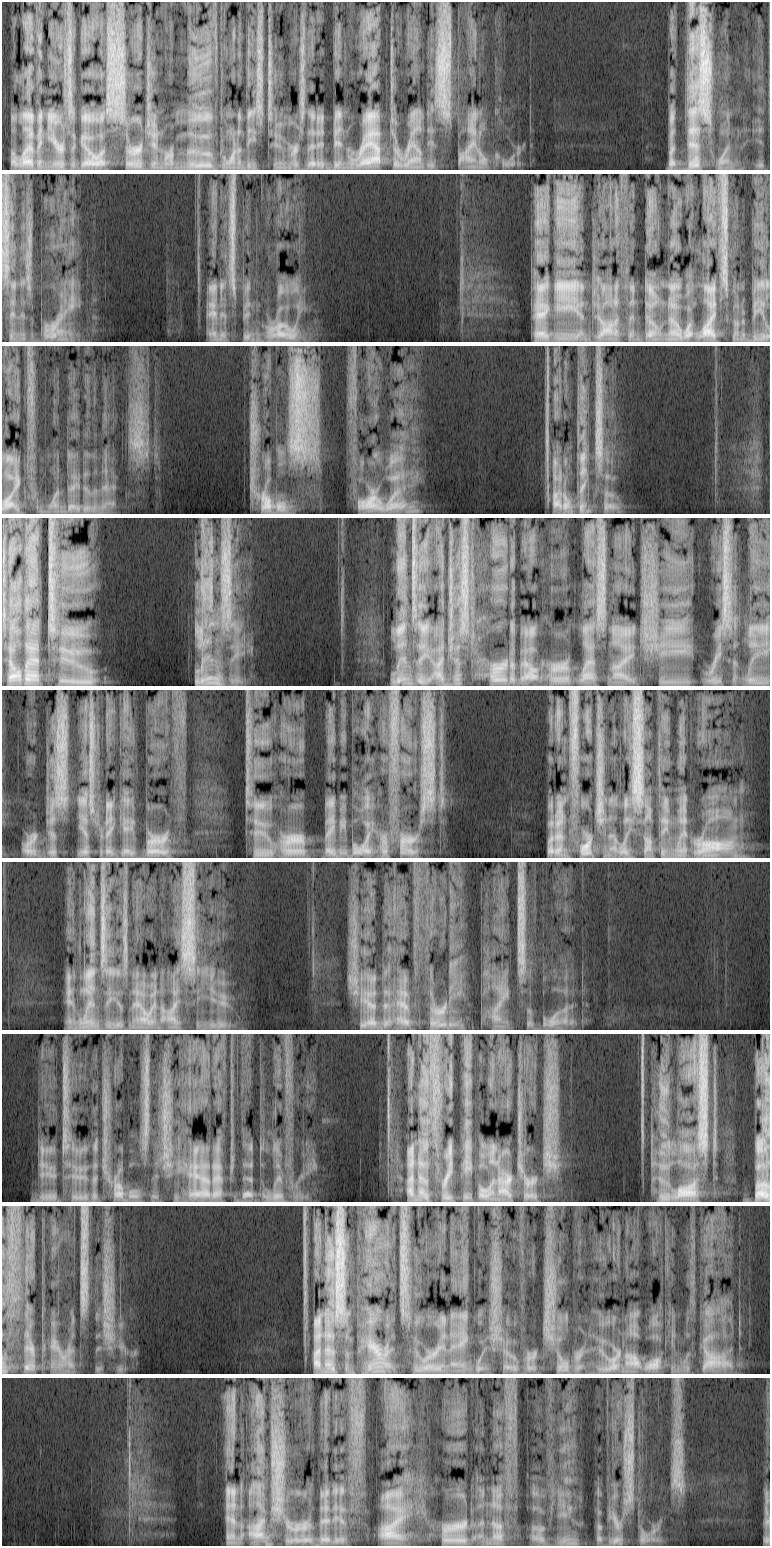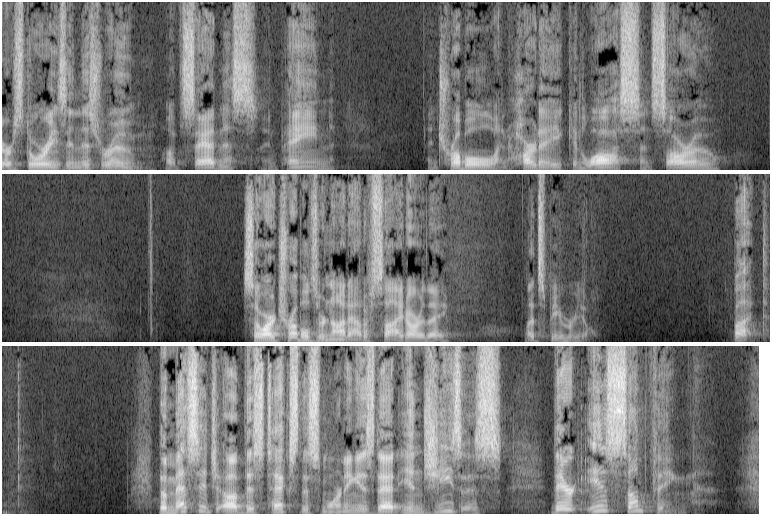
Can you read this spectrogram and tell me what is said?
Eleven years ago, a surgeon removed one of these tumors that had been wrapped around his spinal cord. But this one, it's in his brain, and it's been growing. Peggy and Jonathan don't know what life's going to be like from one day to the next. Troubles far away? I don't think so. Tell that to Lindsay. Lindsay, I just heard about her last night. She recently, or just yesterday, gave birth to her baby boy, her first. But unfortunately, something went wrong, and Lindsay is now in ICU. She had to have 30 pints of blood due to the troubles that she had after that delivery. I know three people in our church who lost both their parents this year. I know some parents who are in anguish over children who are not walking with God. And I'm sure that if I heard enough of you of your stories, there are stories in this room of sadness and pain and trouble and heartache and loss and sorrow. So our troubles are not out of sight, are they? Let's be real. But the message of this text this morning is that in Jesus, there is something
